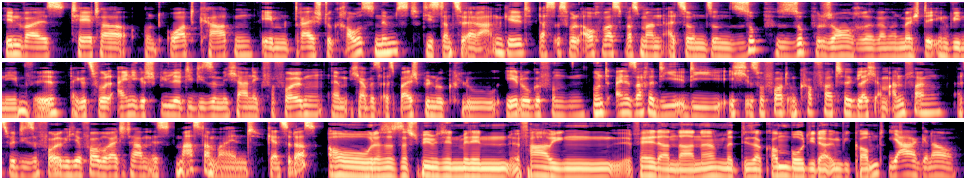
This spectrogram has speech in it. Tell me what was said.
Hinweis, Täter und Ortkarten eben drei Stück rausnimmst, die es dann zu erraten gilt. Das ist wohl auch was, was man als so ein, so ein Sub-Sub-Genre, wenn man möchte, irgendwie nehmen will. Da gibt's wohl einige Spiele, die diese Mechanik verfolgen. Ähm, ich habe jetzt als Beispiel nur Clue Edo gefunden. Und eine Sache, die, die ich sofort im Kopf hatte, gleich am Anfang, als wir diese Folge hier vorbereitet haben, ist Mastermind. Kennst du das? Oh, das ist das Spiel mit den, mit den farbigen Feldern da, ne? Mit dieser Combo, die da irgendwie kommt. Ja, genau.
